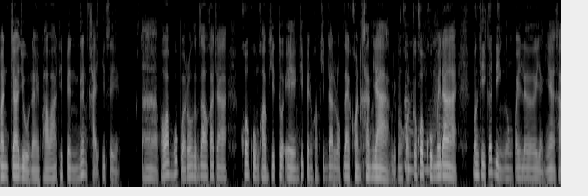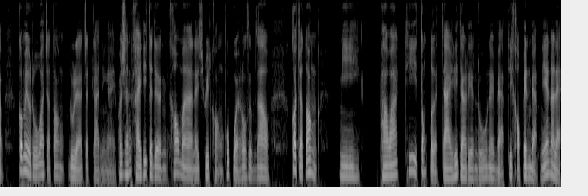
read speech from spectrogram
มันจะอยู่ในภาวะที่เป็นเงื่อนไขพิเศษอ่าเพราะว่าผู้ป่วยโรคซึมเศร้าก็จะควบคุมความคิดตัวเองที่เป็นความคิดด้านลบได้ค่อนข้างยาก หรือบางคนอ่าก็ควบคุมจริงค่ะไม่ได้ บางทีก็ดิ่งลงไปเลยอย่างเงี้ยครับก็ไม่รู้ว่าจะต้องดูแลจัดการยังไง เพราะฉะนั้นใครที่จะเดินเข้ามาในชีวิตของผู้ป่วยโรคซึมเศร้า ก็จะต้องมี ภาวะที่ต้องเปิดใจที่จะเรียนรู้ในแบบที่เขาเป็นแบบนี้นั่นแหละ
